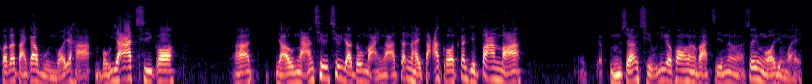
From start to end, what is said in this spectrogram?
覺得大家緩和一下，唔好一次過啊由眼超超就到埋牙，真係打過，跟住斑馬。唔想朝呢個方向發展啊嘛，所以我認為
